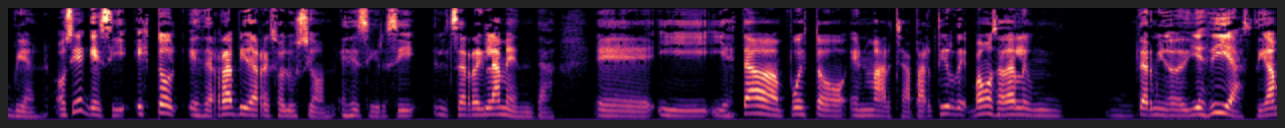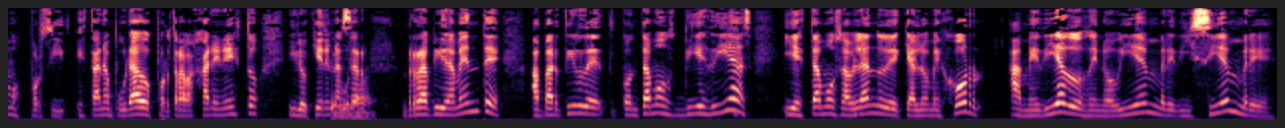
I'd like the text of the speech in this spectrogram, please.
Bien, o sea que si esto es de rápida resolución, es decir, si se reglamenta eh, y, y está puesto en marcha a partir de, vamos a darle un término de 10 días, digamos, por si están apurados por trabajar en esto y lo quieren hacer rápidamente, a partir de, contamos 10 días y estamos hablando de que a lo mejor a mediados de noviembre, diciembre,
